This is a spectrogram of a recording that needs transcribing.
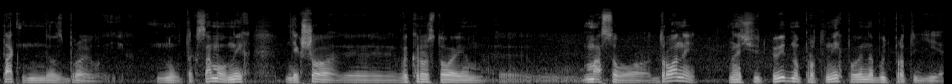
так не озброїли їх. Ну, так само в них, якщо е, використовуємо е, масово дрони, значить відповідно проти них повинна бути протидія.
